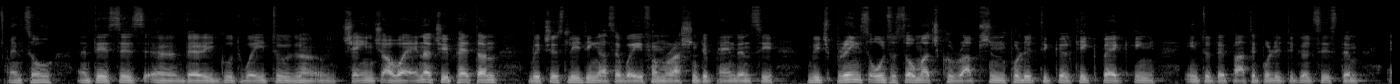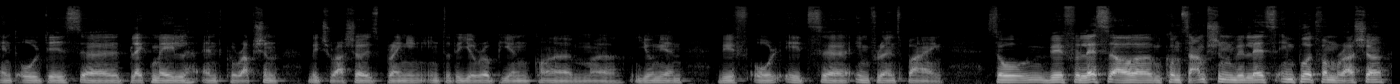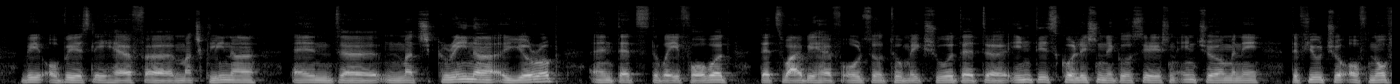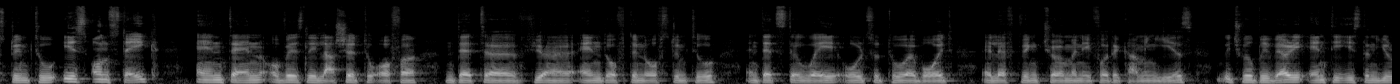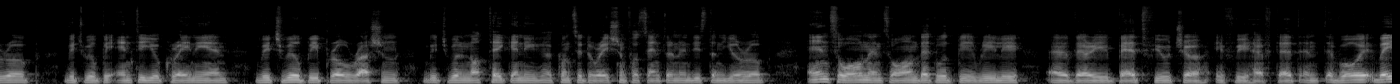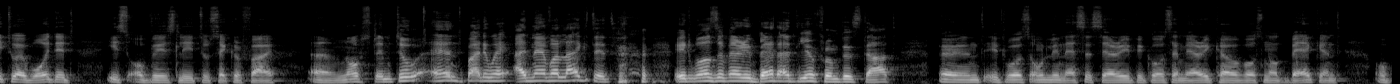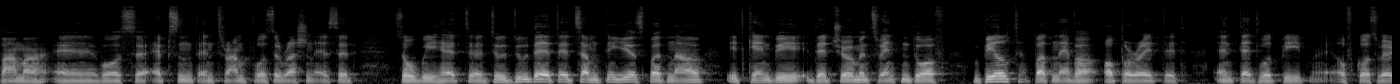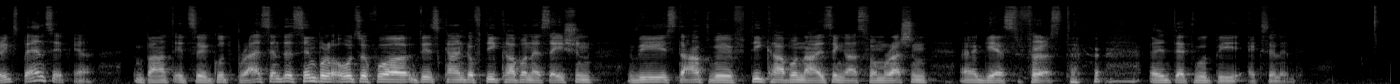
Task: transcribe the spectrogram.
And so and this is a very good way to uh, change our energy pattern, which is leading us away from Russian dependency which brings also so much corruption, political kickbacking into the party political system, and all this uh, blackmail and corruption which Russia is bringing into the European um, uh, Union with all its uh, influence buying. So, with less um, consumption, with less import from Russia, we obviously have a much cleaner and uh, much greener Europe, and that's the way forward. That's why we have also to make sure that uh, in this coalition negotiation in Germany, the future of Nord Stream 2 is on stake, and then obviously Laschet to offer that uh, uh, end of the Nord Stream 2. And that's the way also to avoid a left wing Germany for the coming years, which will be very anti Eastern Europe, which will be anti Ukrainian, which will be pro Russian, which will not take any consideration for Central and Eastern Europe and so on and so on. That would be really a very bad future if we have that. And the way to avoid it is obviously to sacrifice uh, Nord Stream 2. And by the way, I never liked it. it was a very bad idea from the start. And it was only necessary because America was not back and Obama uh, was uh, absent and Trump was a Russian asset. So we had uh, to do that at some years, but now it can be that German Zwentendorf built but never operated. And that would be, of course, very expensive. Yeah, but it's a good price and a symbol also for this kind of decarbonization. We start with decarbonizing us from Russian uh, gas first, and that would be excellent.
